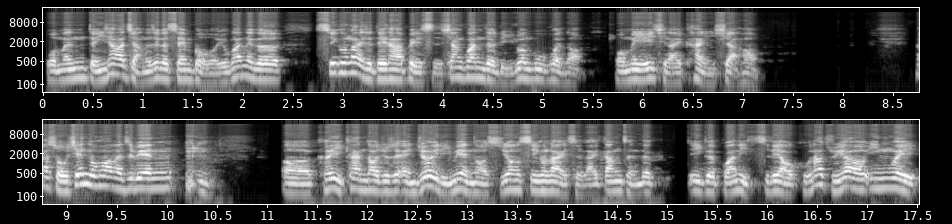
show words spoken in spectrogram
我们等一下要讲的这个 sample 有关那个 SQLite database 相关的理论部分哦。我们也一起来看一下哈。那首先的话呢，这边 呃可以看到就是 Enjoy 里面哦，使用 SQLite 来当成的一个管理资料库。那主要因为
